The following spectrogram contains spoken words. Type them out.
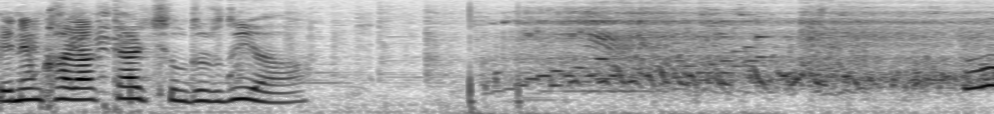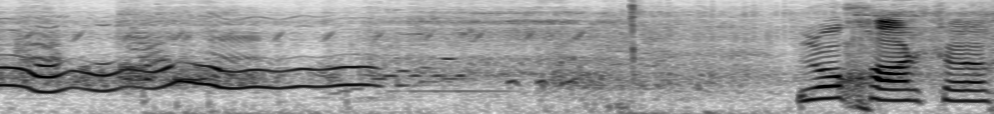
Benim karakter çıldırdı ya. Yok artık.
